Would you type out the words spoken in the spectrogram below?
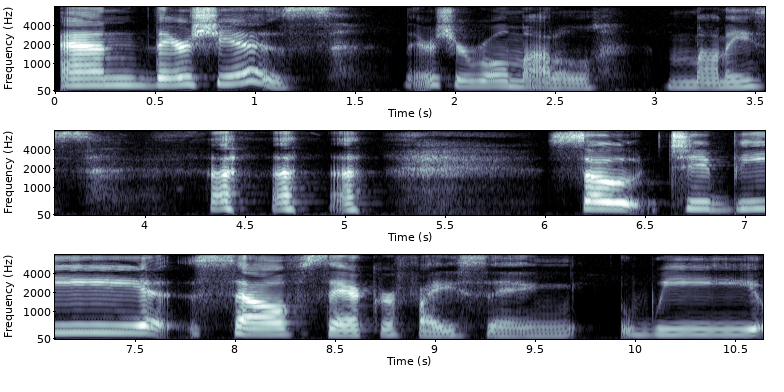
And there she is. There's your role model, mommies. so to be self sacrificing, we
